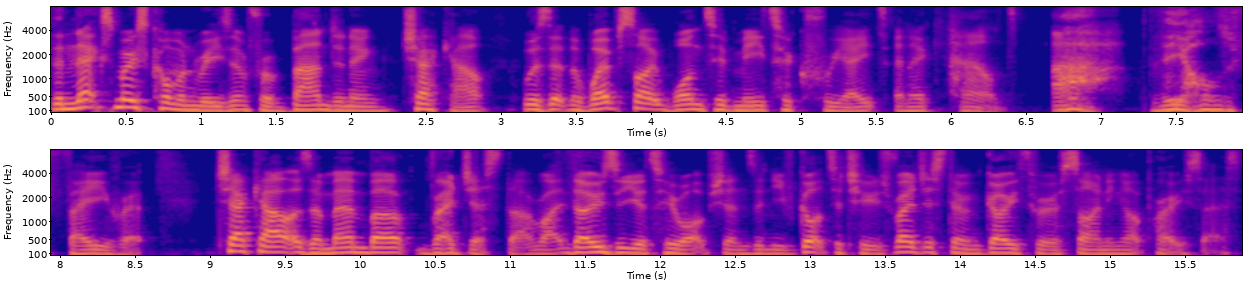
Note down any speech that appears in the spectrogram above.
The next most common reason for abandoning checkout was that the website wanted me to create an account. Ah, the old favorite. Check out as a member, register, right? Those are your two options, and you've got to choose register and go through a signing up process.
